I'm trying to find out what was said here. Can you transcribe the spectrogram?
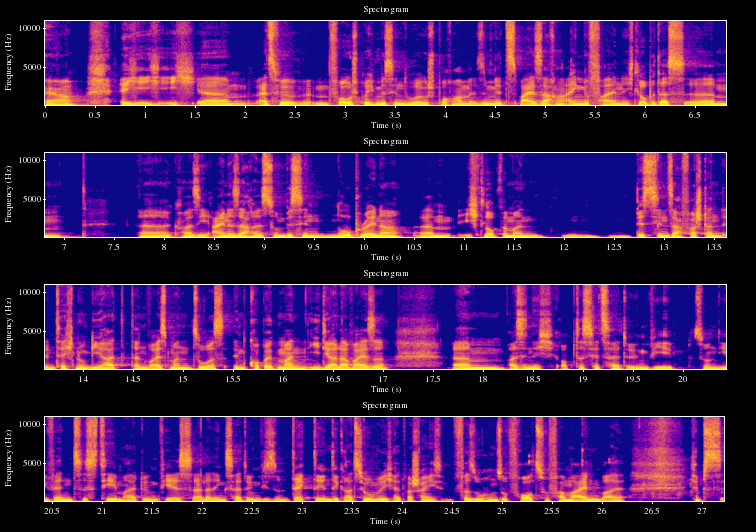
Ja, ich, ich, ich ähm, als wir im Vorgespräch ein bisschen drüber gesprochen haben, sind mir zwei Sachen eingefallen. Ich glaube, dass ähm, äh, quasi eine Sache ist so ein bisschen No-Brainer. Ähm, ich glaube, wenn man ein bisschen Sachverstand in Technologie hat, dann weiß man, sowas entkoppelt man idealerweise. Ähm, weiß ich nicht, ob das jetzt halt irgendwie so ein Event-System halt irgendwie ist. Allerdings halt irgendwie so eine deckte Integration will ich halt wahrscheinlich versuchen, sofort zu vermeiden, weil ich habe es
